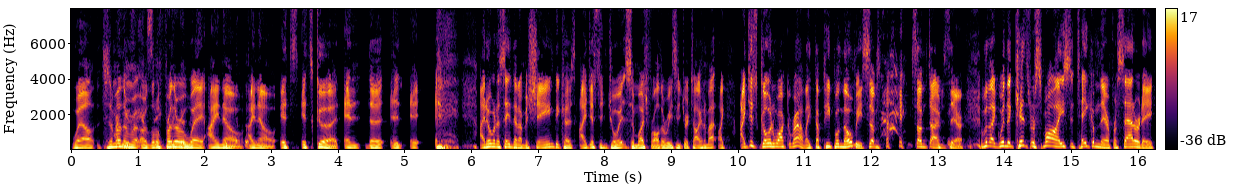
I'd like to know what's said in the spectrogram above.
well some of them are a little further away. I know. I know. It's it's good. And the it, it I don't want to say that I'm ashamed because I just enjoy it so much for all the reasons you're talking about. Like I just go and walk around. Like the people know me sometimes. Sometimes there, but like when the kids were small, I used to take them there for Saturday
